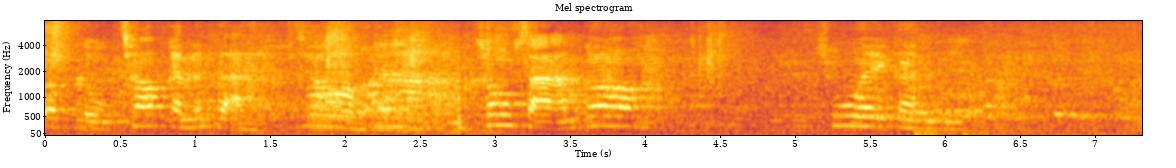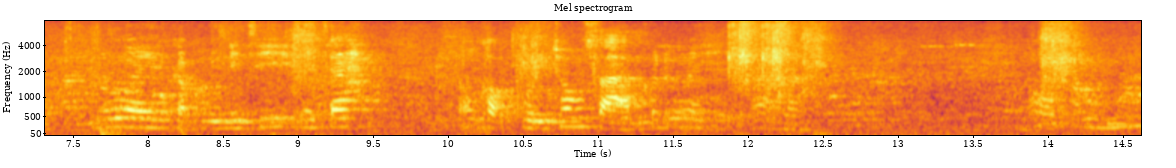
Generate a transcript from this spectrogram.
ด้วยว่าปลูกชอบกันหรือเปล่าชอบช่องสามก็ช่วยกันด้วยกับมูลนิธินะจ๊ะต้องขอบคุณช่องสามก็ด้วยขอบคุณมา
